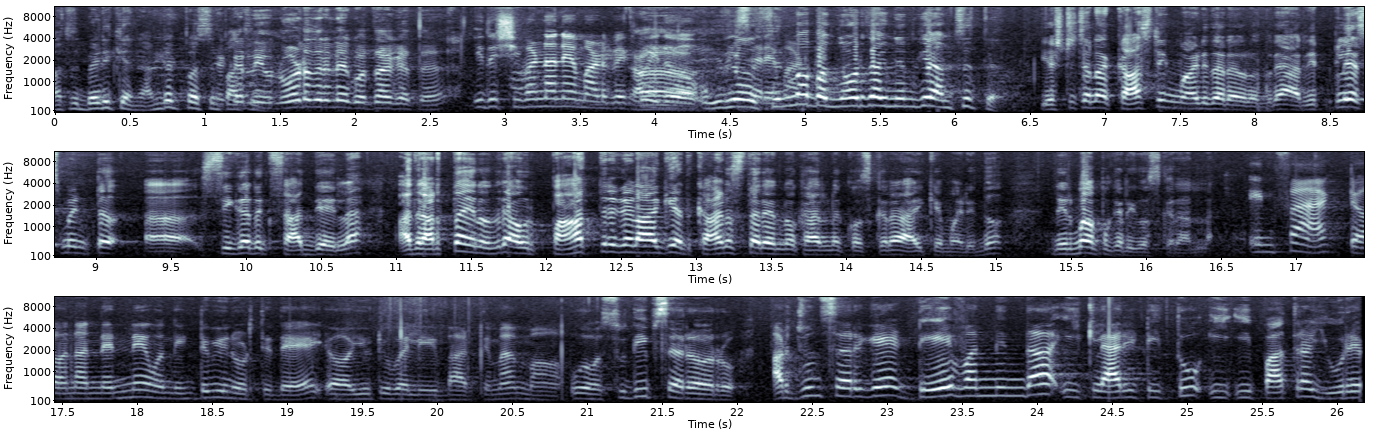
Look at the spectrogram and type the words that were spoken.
ಪಾತ್ರದ ಬೇಡಿಕೆನೇ ಹಂಡ್ರೆಡ್ ಪರ್ಸೆಂಟ್ ನೀವು ನೋಡಿದ್ರೇನೆ ಗೊತ್ತಾಗತ್ತೆ. ಇದು ಶಿವಣ್ಣನೇ ಮಾಡಬೇಕು ಇದು ಸಿನಿಮಾ ಬಂದು ನೋಡಿದಾಗ ನಿಮಗೆ ಅನ್ಸುತ್ತೆ. ಎಷ್ಟು ಚೆನ್ನಾಗಿ ಕಾಸ್ಟಿಂಗ್ ಮಾಡಿದ್ದಾರೆ ಅವರು ಅಂದರೆ ಆ ರಿಪ್ಲೇಸ್ಮೆಂಟ್ ಸಿಗೋದಕ್ಕೆ ಸಾಧ್ಯ ಇಲ್ಲ. ಅದರ ಅರ್ಥ ಏನು ಅಂದರೆ ಅವ್ರ ಪಾತ್ರಗಳಾಗಿ ಅದು ಕಾಣಿಸ್ತಾರೆ ಅನ್ನೋ ಕಾರಣಕ್ಕೋಸ್ಕರ ಆಯ್ಕೆ ಮಾಡಿದ್ದು ನಿರ್ಮಾಪಕರಿಗೋಸ್ಕರ ಅಲ್ಲ. ಇನ್ಫ್ಯಾಕ್ಟ್ ನಾನು ನಿನ್ನೆ ಒಂದು ಇಂಟರ್ವ್ಯೂ ನೋಡ್ತಿದ್ದೆ ಯೂಟ್ಯೂಬಲ್ಲಿ ಭಾರತಿ ಮ್ಯಾಮ್ ಸುದೀಪ್ ಸರ್ ಅವರು. ಅರ್ಜುನ್ ಸರ್ಗೆ ಡೇ ಒನ್ನಿಂದ ಈ ಕ್ಲಾರಿಟಿ ಇತ್ತು, ಈ ಈ ಪಾತ್ರ ಇವರೇ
